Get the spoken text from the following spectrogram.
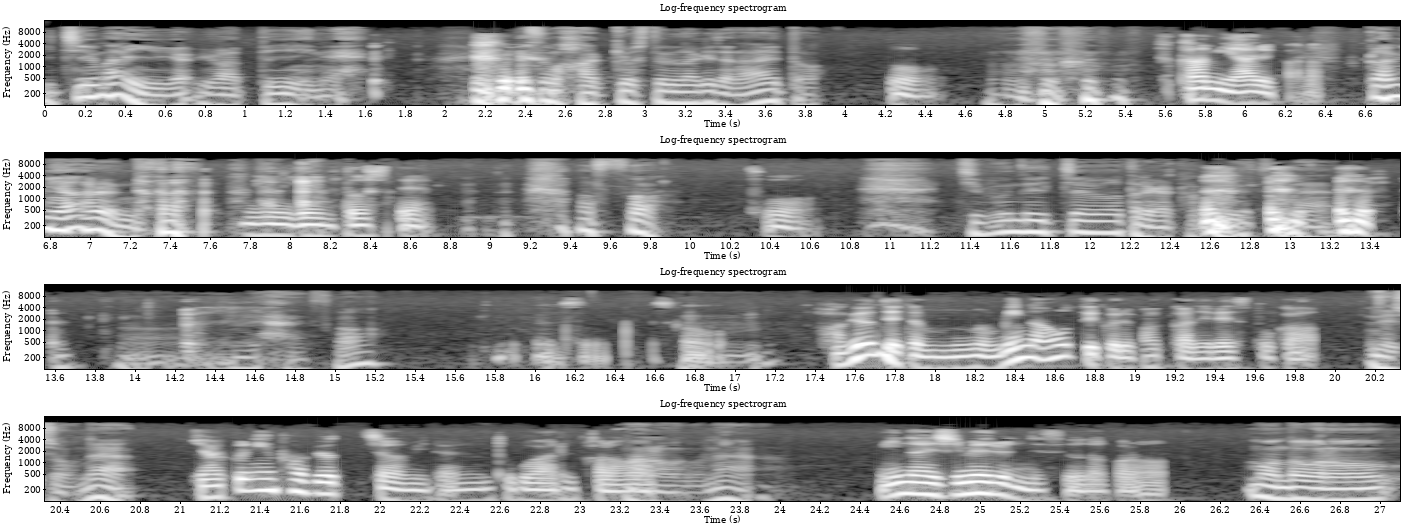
一枚岩っていいねいつも発狂してるだけじゃないとそう。深みあるから、深みあるんだ人間として。あそうそ 自分で言っちゃうあたりがかっこいいですね、うん、いいんじゃないですか、う。そうう。ん、ファビオって言ってもみんな煽ってくるばっかでレスとか、でしょうね逆にファビオっちゃうみたいなとこあるから、なるほどねみんないじめるんですよ、だから。まあだからフ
